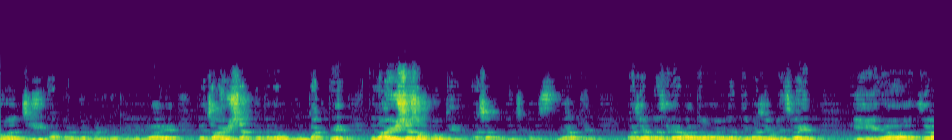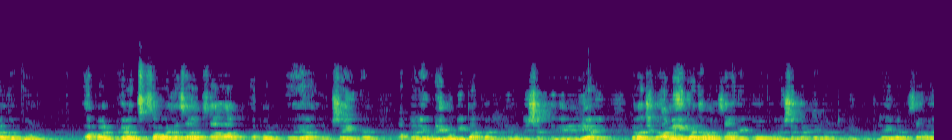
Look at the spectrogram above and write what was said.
ओळ जी आपण गडबडीने केलेली आहे त्याच्या आयुष्यातनं त्याला उठवून टाकते त्याचं आयुष्य संपवते अशा पद्धतीची परिस्थिती राहते माझी आपल्या सगळ्या बांधवांना विनंती माझी एवढीच राहील की जरा जपून आपण खरंच समाजाचा आरसा आहात आपण या लोकशाहीनं आपल्याला एवढी मोठी ताकद एवढी मोठी शक्ती दिलेली आहे. कदाचित आम्ही एखाद्या माणसावर एक ओळ बोलू शकत नाही पण तुम्ही कुठल्याही माणसावर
